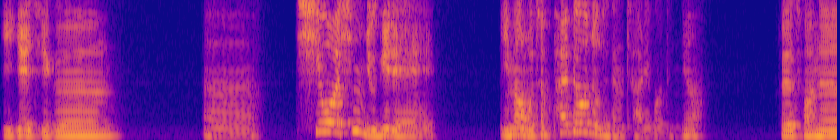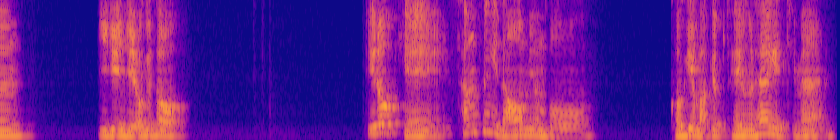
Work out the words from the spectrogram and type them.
이게 지금 어, 10월 16일에 25,800원 정도 되는 자리거든요. 그래서 저는 이게 이제 여기서 이렇게 상승이 나오면 뭐 거기에 맞게 또 대응을 해야겠지만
